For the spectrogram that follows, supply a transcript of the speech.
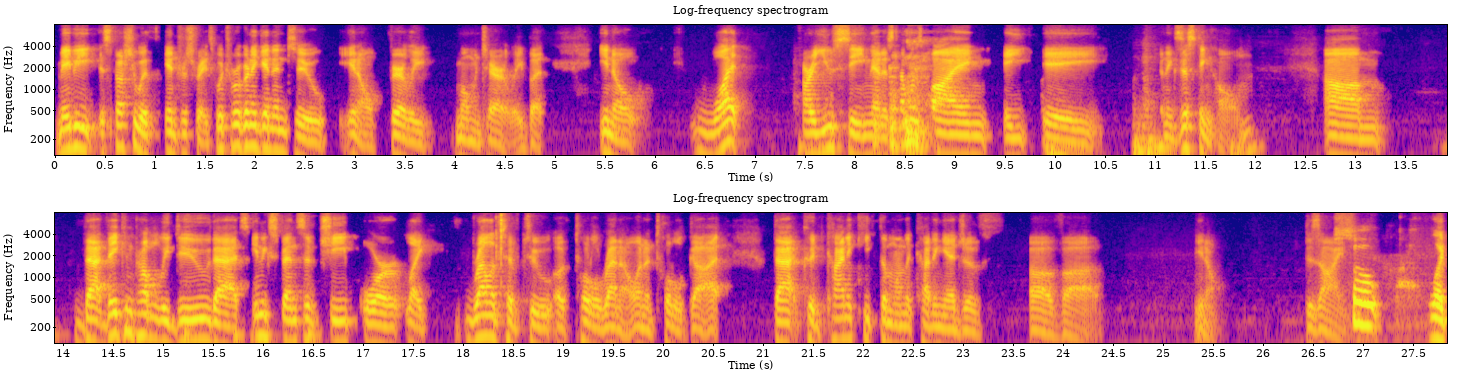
maybe, especially with interest rates, which we're going to get into, you know, fairly momentarily, but you know, what are you seeing that if someone's buying a a an existing home, um, that they can probably do that's inexpensive, cheap, or like relative to a total reno and a total gut that could kind of keep them on the cutting edge of of uh, you know design. So, like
